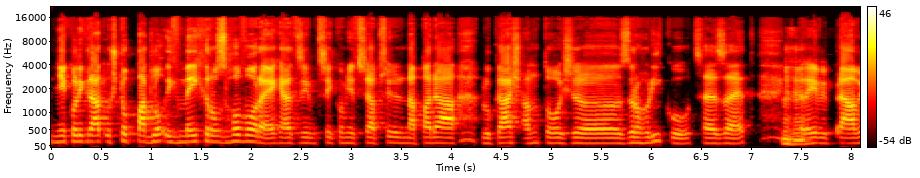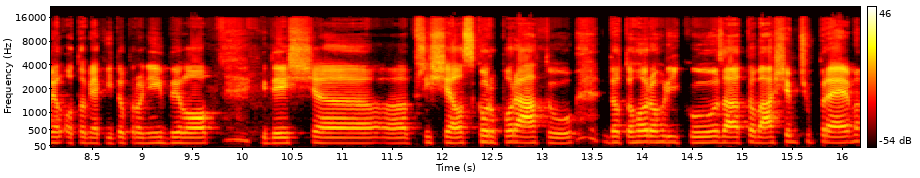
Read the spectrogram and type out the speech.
několikrát už to padlo i v mých rozhovorech. Já třeba mě třeba napadá Lukáš Antoš z Rohlíku CZ, mm-hmm. který vyprávěl o tom, jaký to pro něj bylo, když uh, přišel z korporátu do toho rohlíku za Tomášem Čuprem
